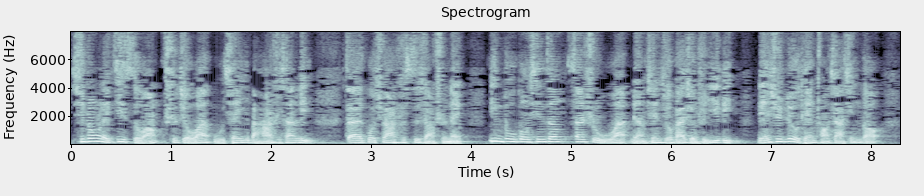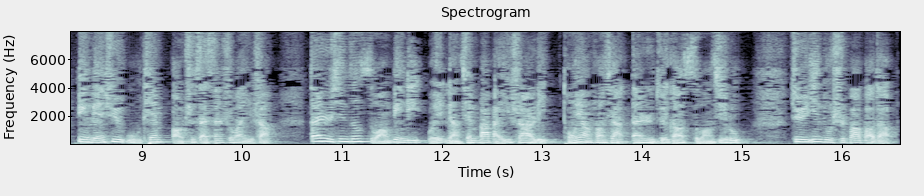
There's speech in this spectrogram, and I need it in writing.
其中累计死亡十九万五千一百二十三例。在过去二十四小时内，印度共新增三十五万两千九百九十一例，连续六天创下新高，并连续五天保持在三十万以上。单日新增死亡病例为两千八百一十二例，同样创下单日最高死亡记录。据印度时报报道，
